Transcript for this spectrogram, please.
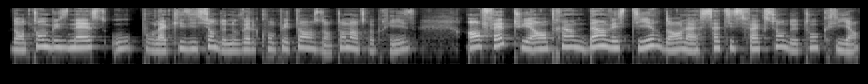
dans ton business ou pour l'acquisition de nouvelles compétences dans ton entreprise, en fait, tu es en train d'investir dans la satisfaction de ton client.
